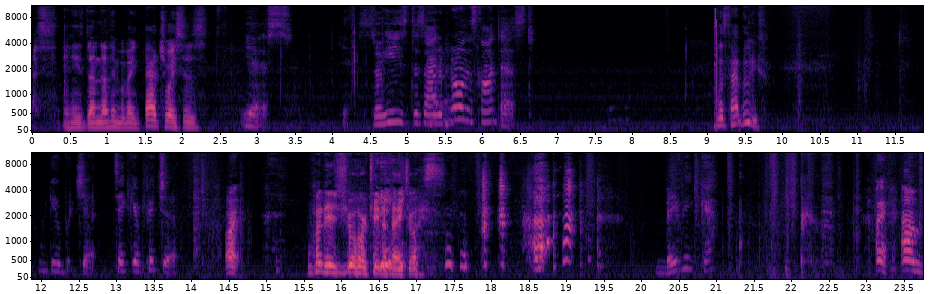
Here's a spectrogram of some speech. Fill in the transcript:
yes, and he's done nothing but make bad choices. Yes. Yes. So he's decided to put on this contest. with fat booties. I'm gonna get with you. Take your picture. All right, what is your Tina Fey choice? Baby got. Okay, um.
